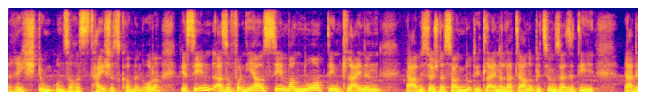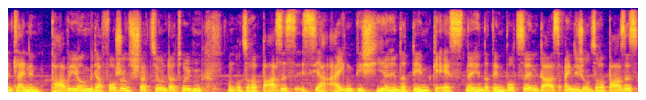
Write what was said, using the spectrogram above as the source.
Richtung unseres Teiches kommen, oder? Wir sehen, also von hier aus sehen wir nur den kleinen, ja, wie soll ich das sagen, nur die kleine Laterne, beziehungsweise die, ja, den kleinen Pavillon mit der Forschungsstation da drüben. Und unsere Basis ist ja eigentlich hier hinter dem Geäst, ne, hinter den Wurzeln. Da ist eigentlich unsere Basis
